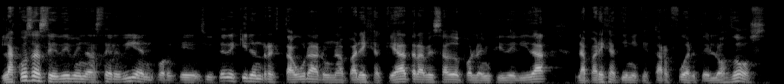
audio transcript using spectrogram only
Las cosas se deben hacer bien porque si ustedes quieren restaurar una pareja que ha atravesado por la infidelidad, la pareja tiene que estar fuerte, los dos.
